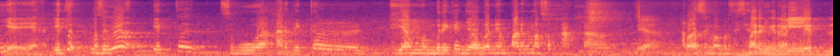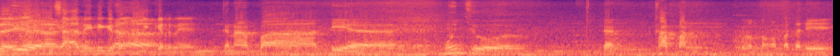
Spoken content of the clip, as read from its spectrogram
Iya ya, itu maksud gue itu sebuah artikel yang memberikan jawaban yang paling masuk akal. ya Atas semua pertanyaan paling kita. relate dah ya Iya, di saat ini kita Nah, mikirnya Kenapa dia muncul dan kapan gelombang empat tadi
